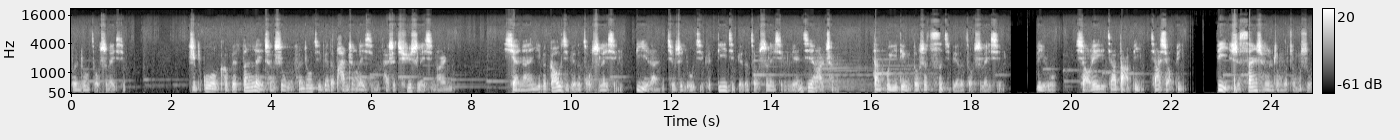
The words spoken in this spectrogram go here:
分钟走势类型，只不过可被分类成是五分钟级别的盘整类型还是趋势类型而已。显然，一个高级别的走势类型。必然就是由几个低级别的走势类型连接而成，但不一定都是次级别的走势类型。例如，小 a 加大 B 加小 b，B 是三十分钟的中枢，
